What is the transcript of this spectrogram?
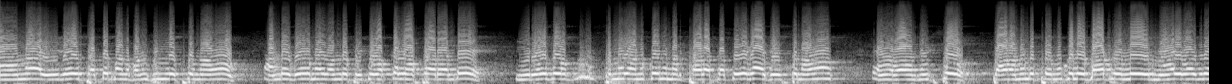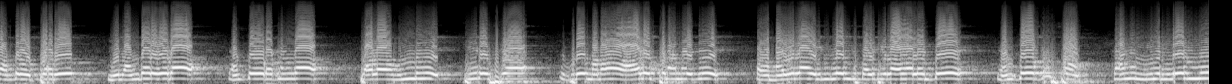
అన్న ఈ రోజు పెద్ద మన ఫంక్షన్ చేసుకున్నాము అందరూ వీర అందరూ ప్రతి ఒక్కళ్ళు వస్తారు అంటే ఈ రోజు మనం చిన్నగా అనుకొని మనం చాలా పెద్దగా చేసుకున్నాము నెక్స్ట్ చాలా మంది ప్రముఖులు డాక్టర్లు న్యాయవాదులు అందరూ వచ్చారు. వీళ్ళందరూ కూడా ఎంతో రకంగా చాలా ఉంది సీరియస్గా ఇప్పుడు మన ఆలోచన అనేది మహిళ ఇంట్లో నుంచి బయటికి రావాలంటే ఎంతో కష్టం. కానీ మీరు లేని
